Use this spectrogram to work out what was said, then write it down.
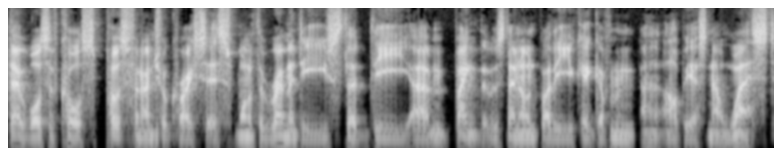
there was, of course, post financial crisis, one of the remedies that the um, bank that was then owned by the UK government, uh, RBS NatWest,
